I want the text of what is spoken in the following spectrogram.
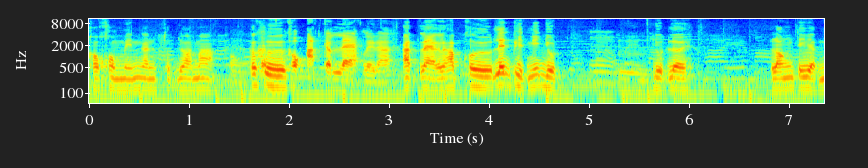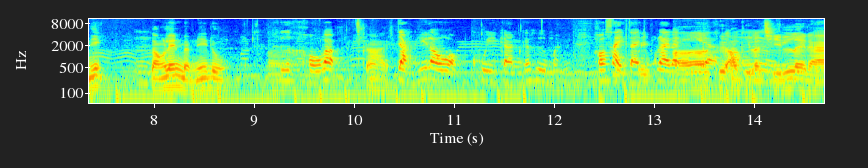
เขาคอมเมนต์กันสุดยอดมาก ก็คือเขาอัดกันแหลกเลยนะ อัดแหลกเลยครับ คือเล่นผิดนี่หยุดอืมอืม หยุดเลย ลองตีแบบนี้อืมลองเล่นแบบนี้ดู คือเขาแบบใช่ อย่างที่เราแบบคุยกันก็คือเหมือนเขาใส่ใจทุกรายละเอียด คือเอาทีละชิ้นเลยนะ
